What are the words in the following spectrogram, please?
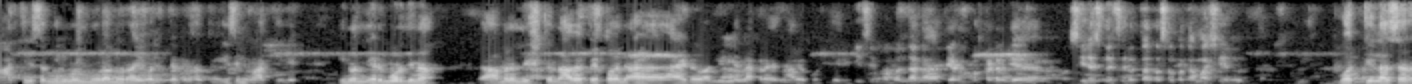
ಮಾಡ್ತೀವಿ ಸರ್ ಮಿನಿಮಮ್ ನೂರ ನೂರ ಐವತ್ತು ಪೇಪರ್ ಹೊತ್ತು ಈಸಿಲಿ ಮಾಡ್ತೀವಿ. ಇನ್ನೊಂದು ಎರಡು ಮೂರು ದಿನ ಆಮೇಲೆ ಲಿಸ್ಟ್ ನಾವೇ ಪೇಪರ್ ಅಲ್ಲಿ ಆಡ್ ಅಲ್ಲಿ ಎಲ್ಲಾ ಕಡೆ ನಾವೇ ಕೊಡ್ತೀವಿ. ಈ ಸಿನಿಮಾ ಬಂದಾಗ ಥಿಯೇಟರ್ ಮುಖಂಡರಿಗೆ ಸೀರಿಯಸ್ನೆಸ್ ಇರುತ್ತಾ ಅಥವಾ ಸ್ವಲ್ಪ ತಮಾಷೆ ಇರುತ್ತಾ? ಗೊತ್ತಿಲ್ಲ ಸರ್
